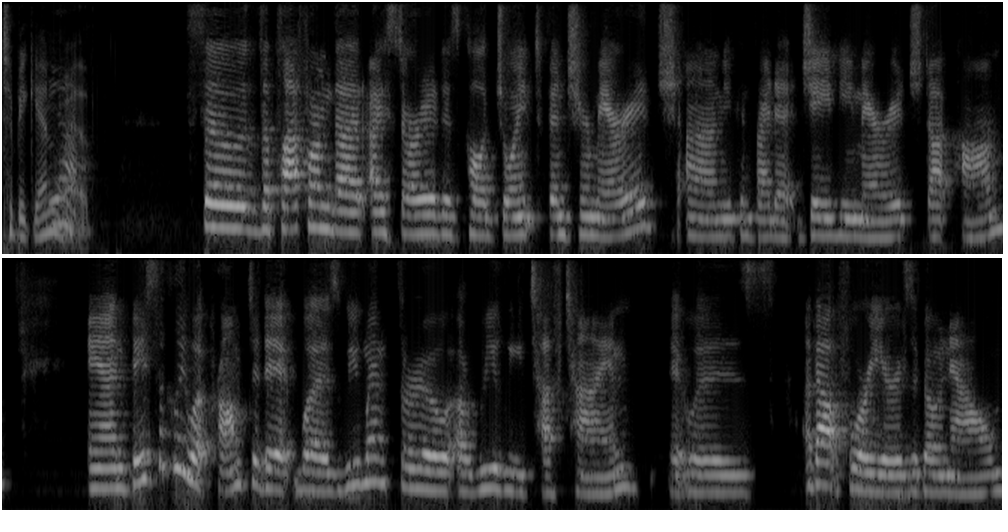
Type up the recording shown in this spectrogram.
to begin yeah. with so the platform that I started is called Joint Venture Marriage. Um, you can find it at jvmarriage.com. And basically, what prompted it was we went through a really tough time. It was about four years ago now.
